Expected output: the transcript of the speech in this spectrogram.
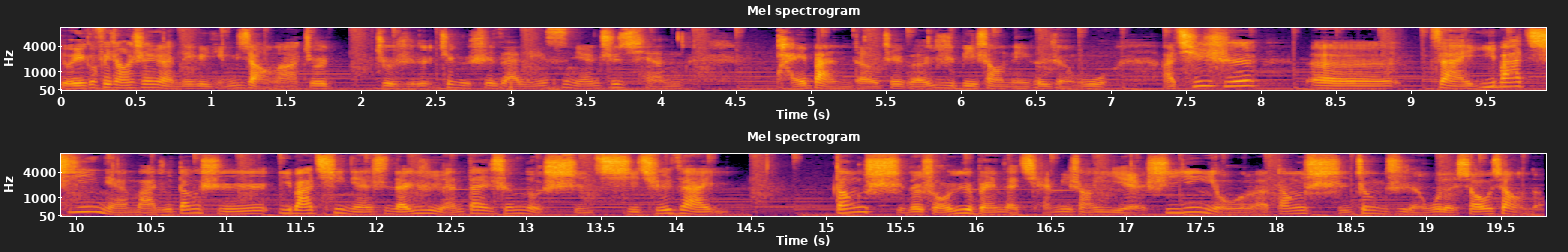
有一个非常深远的一个影响了。就是就是这个是在零四年之前。排版的这个日币上的一个人物啊，其实，呃，在一八七一年吧，就当时一八七一年是在日元诞生的时期，其实，在。当时的时候，日本人在钱币上也是印有了当时政治人物的肖像的，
